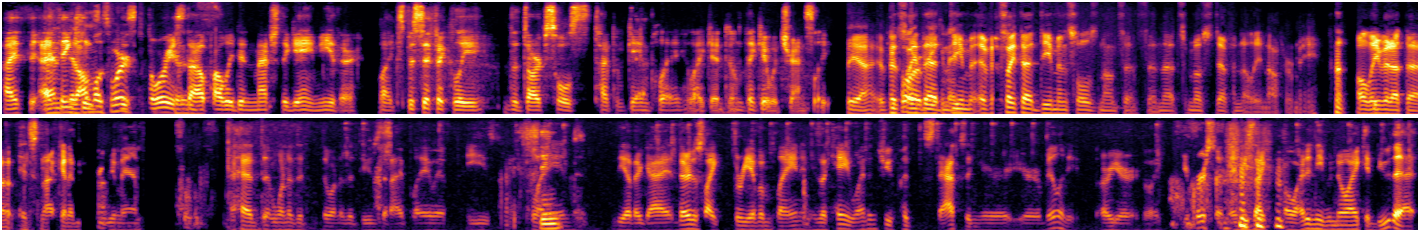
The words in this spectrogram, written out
I th- I think it his, almost his worked, story style probably didn't match the game either. Like specifically the Dark Souls type of gameplay. Like I don't think it would translate. But yeah, if it's People are like that making it- demon, if it's like that Demon Souls nonsense, then that's most definitely not for me. I'll leave it at that. It's not gonna be for you, man. I had the, one of the, the one of the dudes that I play with. He's I playing. Think The other guy, there's like three of them playing, and he's like, "Hey, why didn't you put stats in your your ability or your like your person?" And he's like, "Oh, I didn't even know I could do that."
